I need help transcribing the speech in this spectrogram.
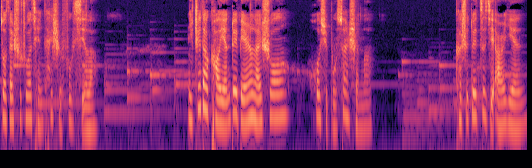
坐在书桌前开始复习了。你知道考研对别人来说或许不算什么，可是对自己而言，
